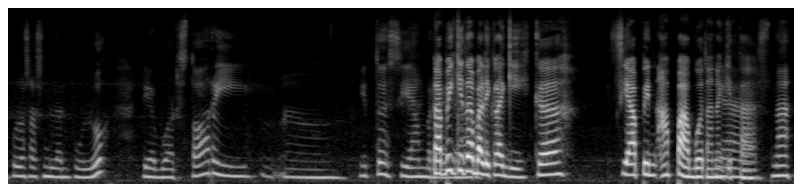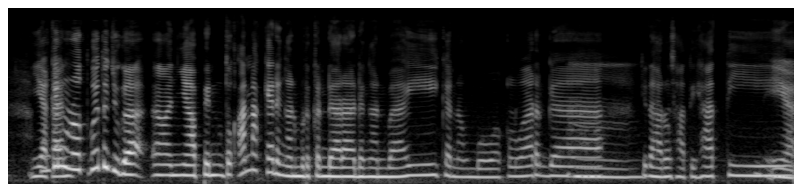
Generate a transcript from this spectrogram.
190 dia buat story itu sih yang beredar Tapi kita balik lagi ke siapin apa buat anak kita. Yes. Nah, Iya mungkin kan? menurut gue itu juga eh, nyiapin untuk anak ya dengan berkendara dengan baik karena membawa keluarga. Hmm. Kita harus hati-hati. Iya.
